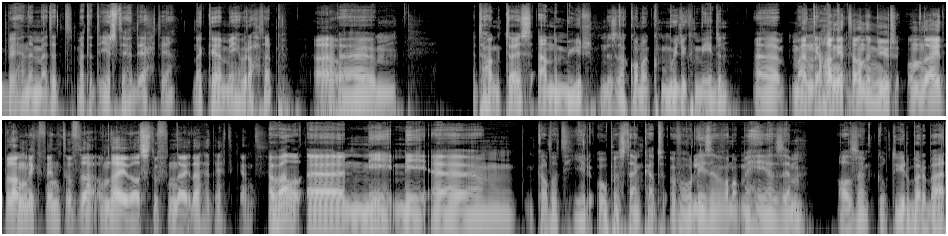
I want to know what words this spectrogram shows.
beginnen met het, met het eerste gedicht hè, dat ik meegebracht heb. Ah. Ehm, het hangt thuis aan de muur, dus dat kon ik moeilijk meedoen. Eh, maar en hang het aan de muur omdat je het belangrijk vindt of dat, omdat je wil stoeven dat je dat gedicht kent? Eh, wel, eh, nee, nee. ehm, ik had het hier openstaan. Ik ga het voorlezen van op mijn gsm, als een cultuurbarbaar.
